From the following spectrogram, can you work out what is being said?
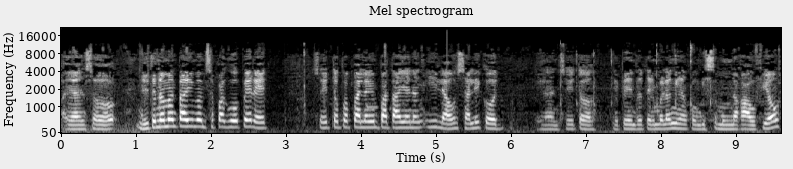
Ayan, so dito naman tayo ma'am sa pag-operate. So ito pa pala yung patayan ng ilaw sa likod. Ayan, so ito, ipindutin mo lang yan kung gusto mong naka-off yung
